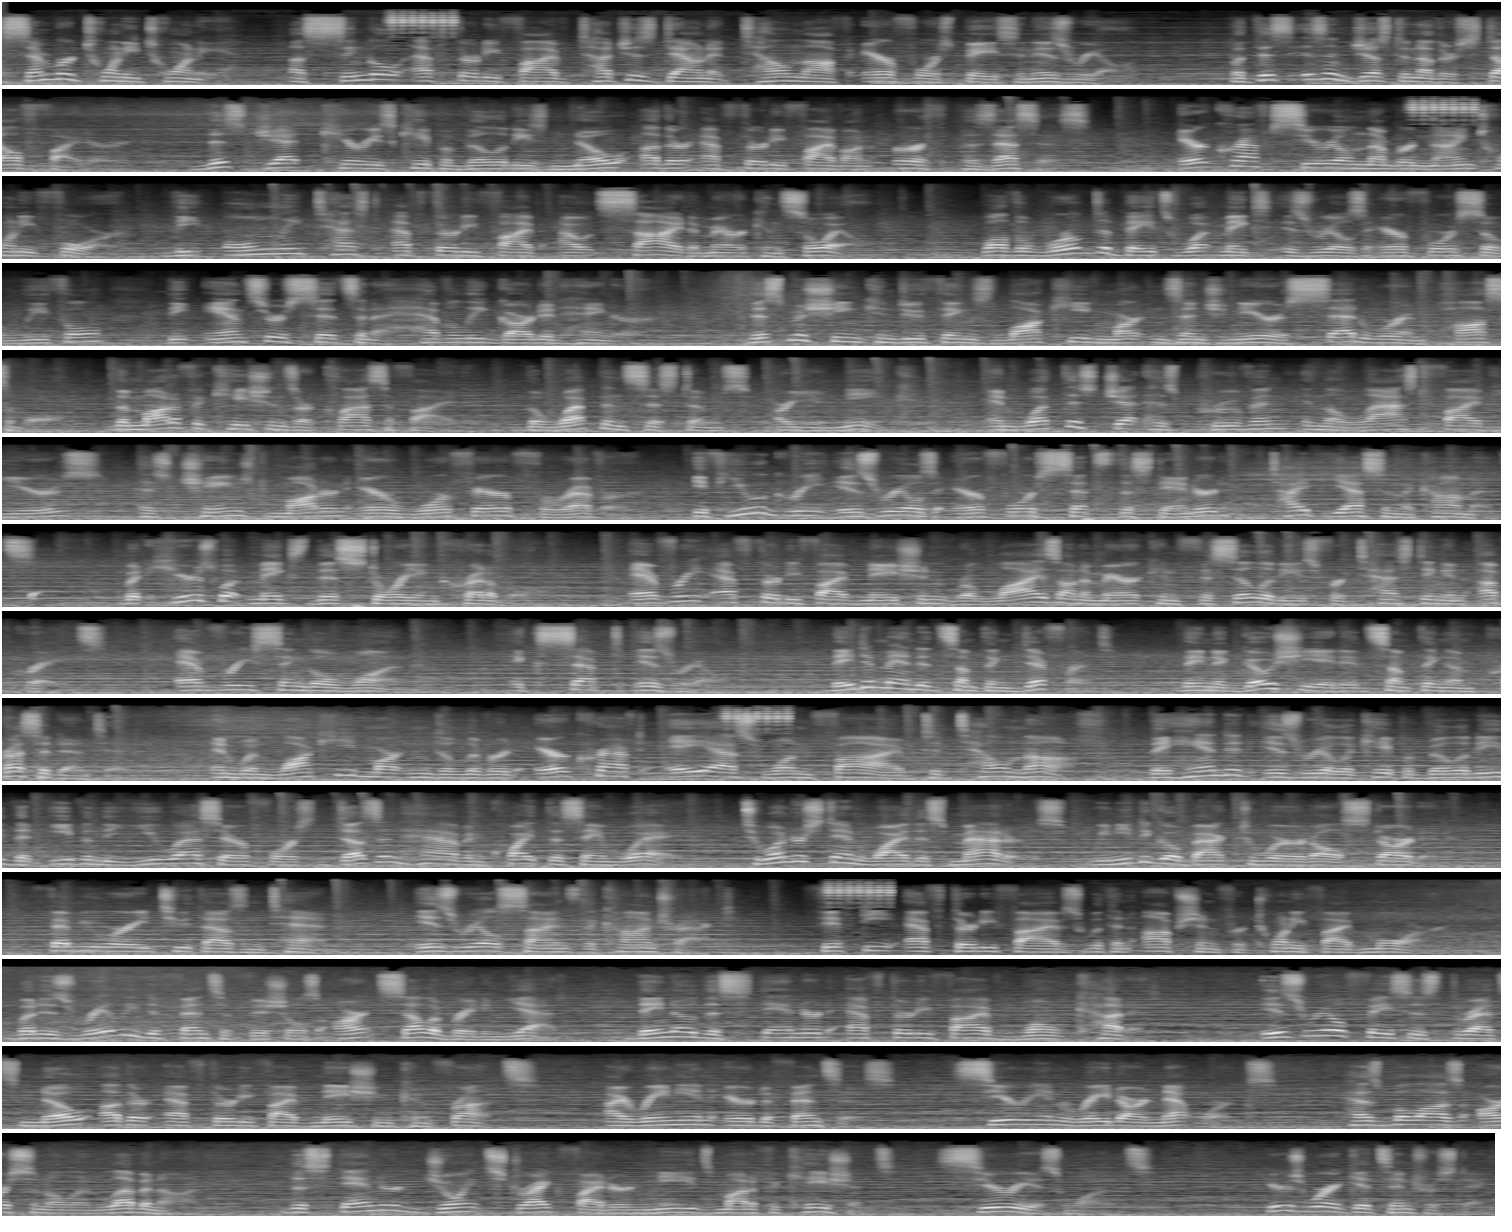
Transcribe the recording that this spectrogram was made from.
December 2020, a single F-35 touches down at Tel Nof Air Force Base in Israel. But this isn't just another stealth fighter. This jet carries capabilities no other F-35 on Earth possesses. Aircraft serial number 924, the only test F-35 outside American soil. While the world debates what makes Israel's Air Force so lethal, the answer sits in a heavily guarded hangar. This machine can do things Lockheed Martin's engineers said were impossible. The modifications are classified, the weapon systems are unique, and what this jet has proven in the last five years has changed modern air warfare forever. If you agree Israel's Air Force sets the standard, type yes in the comments. But here's what makes this story incredible. Every F-35 nation relies on American facilities for testing and upgrades. Every single one except Israel. They demanded something different. They negotiated something unprecedented. And when Lockheed Martin delivered aircraft AS-15 to Tel Nof, they handed Israel a capability that even the US Air Force doesn't have in quite the same way. To understand why this matters, we need to go back to where it all started. February 2010, Israel signs the contract, 50 F-35s with an option for 25 more. But Israeli defense officials aren't celebrating yet. They know the standard F-35 won't cut it. Israel faces threats no other F-35 nation confronts. Iranian air defenses, Syrian radar networks, Hezbollah's arsenal in Lebanon. The standard Joint Strike Fighter needs modifications, serious ones. Here's where it gets interesting.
